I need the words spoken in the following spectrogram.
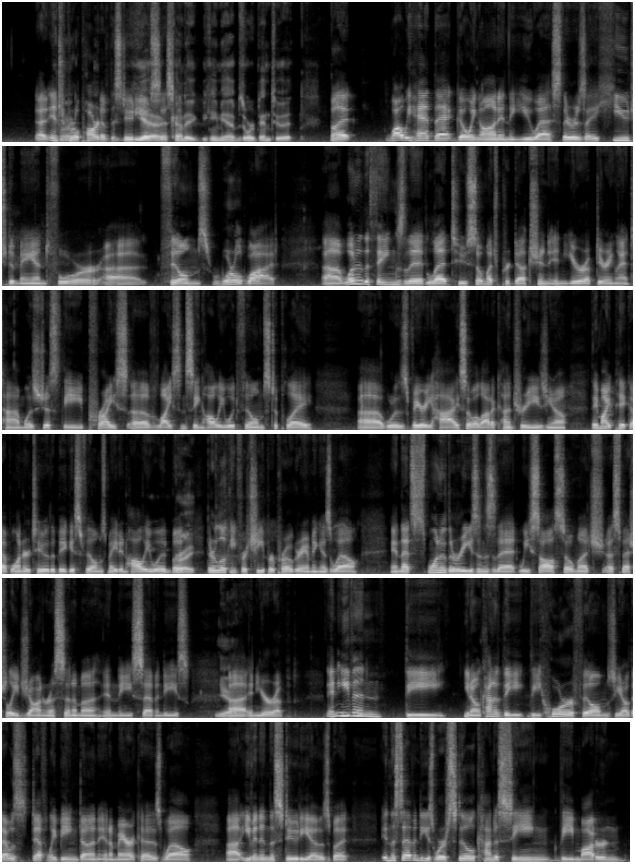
an integral part of the studio yeah, system kind of became yeah, absorbed into it. but while we had that going on in the U.S., there was a huge demand for uh, films worldwide. Uh, one of the things that led to so much production in Europe during that time was just the price of licensing Hollywood films to play. uh, was very high. So a lot of countries, you know, they might pick up one or two of the biggest films made in Hollywood, but Right. they're looking for cheaper programming as well. And that's one of the reasons that we saw so much, especially genre cinema in the 70s Yeah. uh, in Europe, and even the you know kind of the the horror films. You know that was definitely being done in America as well, uh, even in the studios. But in the '70s, we're still kind of seeing the modern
